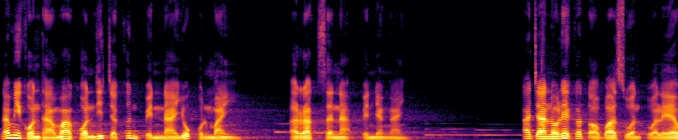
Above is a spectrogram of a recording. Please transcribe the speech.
แล้วมีคนถามว่าคนที่จะขึ้นเป็นนายกคนใหม่ลักษณะเป็นยังไง อาจารย์โนเล่ก็ตอบว่าส่วนตัวแล้ว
